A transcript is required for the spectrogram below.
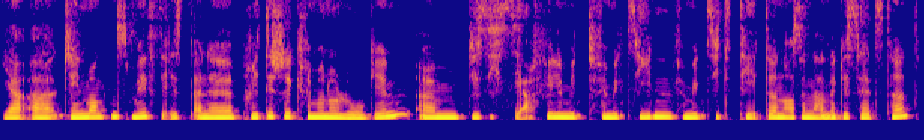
ja äh, Jane Monkton-Smith ist eine britische Kriminologin, ähm, die sich sehr viel mit Femiziden, Femizidtätern auseinandergesetzt hat.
